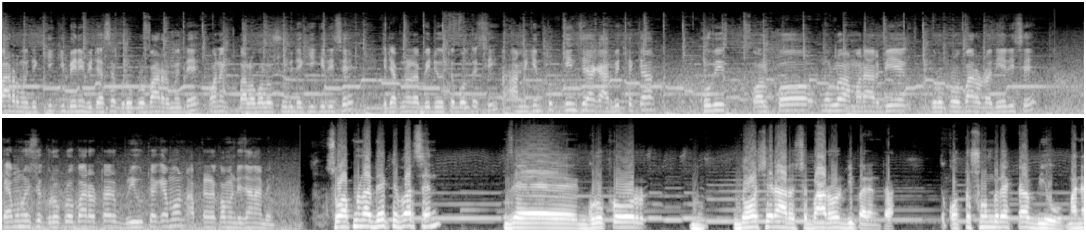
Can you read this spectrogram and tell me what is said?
বারোর মধ্যে কি কি বেনিফিট আছে গ্রুপ্রো বারোর মধ্যে? অনেক ভালো ভালো সুবিধা কি কি দিছে? এটা আপনারা ভিডিওতে বলতেছি। আমি কিন্তু কিনছি এক আরবি থেকে। খুবই অল্প মূল্য আমার আরবি গ্রুপ্রো বারোটা দিয়ে দিছে। কেমন হয়েছে গ্রুপ্রো বারোটার ভিউটা কেমন? আপনারা কমেন্টে জানাবেন। সো আপনারা দেখতে পাচ্ছেন যে গ্রুপোর দশের আর হচ্ছে বারোর ডিফারেন্টটা কত সুন্দর একটা ভিউ মানে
